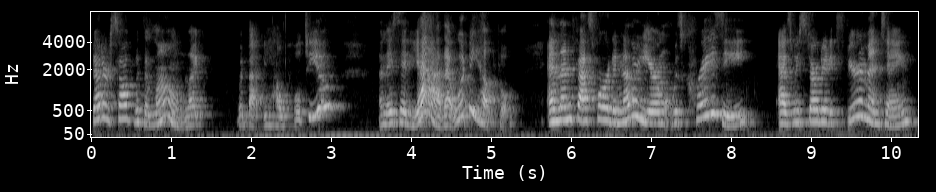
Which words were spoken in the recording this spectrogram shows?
better solved with a loan like would that be helpful to you and they said yeah that would be helpful and then fast forward another year and what was crazy as we started experimenting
